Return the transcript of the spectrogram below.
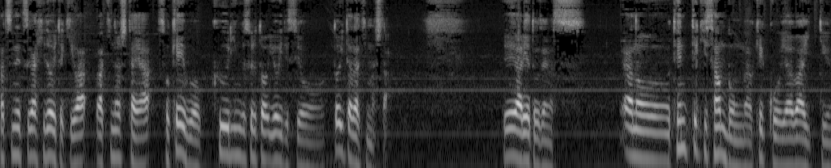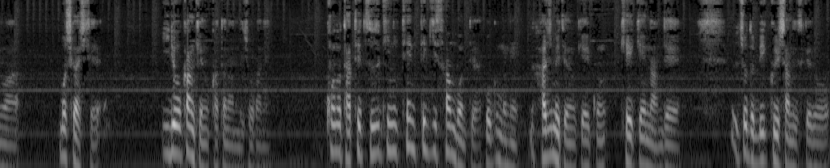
発熱がひどい時は脇の下や鼠径部をクーリングすると良いですよ。といただきました。えー、ありがとうございます。あの、点滴3本が結構やばいっていうのは、もしかして医療関係の方なんでしょうかね。この立て続きに点滴3本って僕もね、初めての経経験なんで、ちょっとびっくりしたんですけど、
